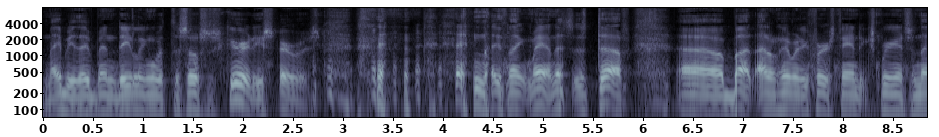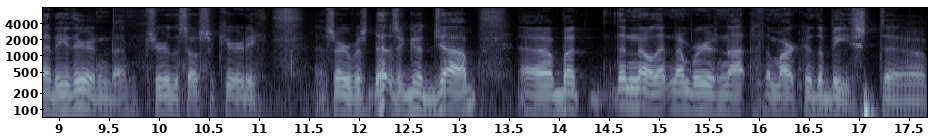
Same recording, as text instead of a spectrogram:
maybe they've been dealing with the Social Security Service, and they think, "Man, this is tough." Uh, but I don't have any firsthand experience in that either, and I'm sure the Social Security uh, Service does a good job. Uh, but then, no, that number is not the mark of the beast. Uh,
